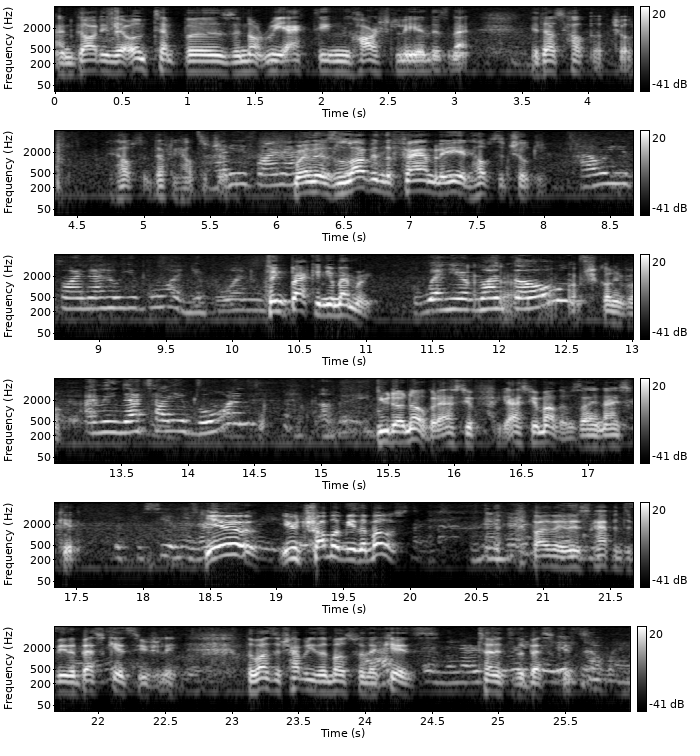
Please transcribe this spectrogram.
and guarding their own tempers and not reacting harshly and this and that, it does help the children. It helps. It definitely helps the How do children. you find out when there's love in the family, it helps the children. How will you find out who you're born? You're born Think back in your memory. when you're a month So, uh, old. I'm Shkoli Bro. I mean, that's how you're born. You don't know, but ask your ask your mother. Was I a nice kid? You see in the You trouble me the most. By the way, this happen to be the best kids usually. The ones that trouble you the most with their kids turn into the best kids. no way. In the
